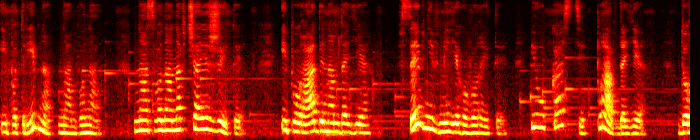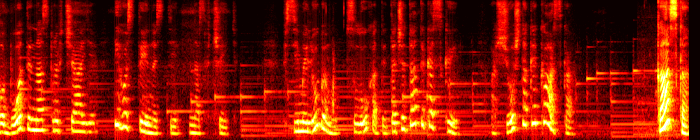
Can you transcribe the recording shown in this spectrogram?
і потрібна нам вона. Нас вона навчає жити, і поради нам дає, все в ній вміє говорити і у казці правда є. До роботи нас привчає, і гостинності нас вчить. Всі ми любимо слухати та читати казки. А що ж таке казка? Казка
